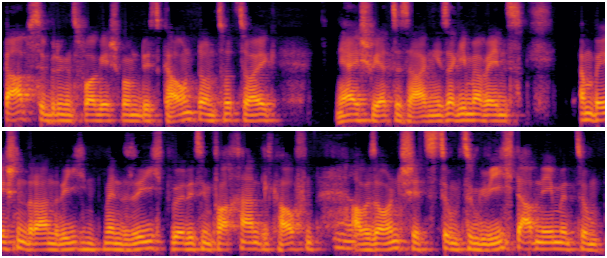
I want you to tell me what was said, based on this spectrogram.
gab es übrigens vorgestern beim Discounter und so Zeug. Ja, ist schwer zu sagen. Ich sage immer, wenn es am besten dran riechen. Wenn es riecht, würde ich es im Fachhandel kaufen. Ja. Aber sonst jetzt zum, zum Gewicht abnehmen, zum,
